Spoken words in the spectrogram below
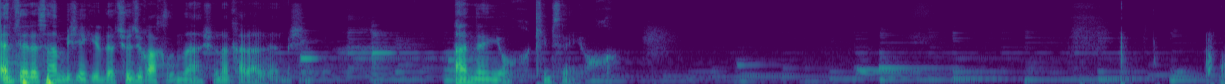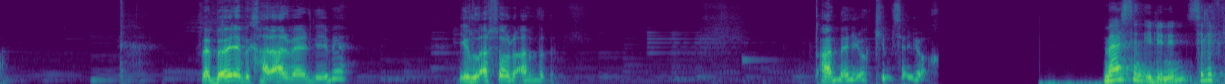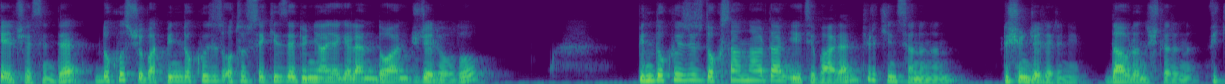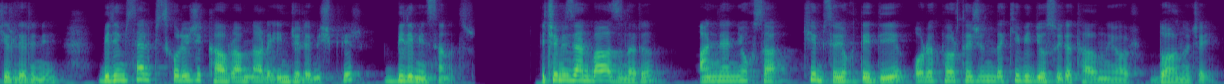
enteresan bir şekilde çocuk aklımda şuna karar vermişim. Annen yok, kimsen yok. Ve böyle bir karar verdiğimi yıllar sonra anladım. Annen yok, kimse yok. Mersin ilinin Silifke ilçesinde 9 Şubat 1938'de dünyaya gelen Doğan Cüceloğlu 1990'lardan itibaren Türk insanının düşüncelerini, davranışlarını, fikirlerini bilimsel psikolojik kavramlarla incelemiş bir bilim insanıdır. İçimizden bazıları annen yoksa kimse yok dediği o röportajındaki videosuyla tanıyor Doğan Hoca'yı.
